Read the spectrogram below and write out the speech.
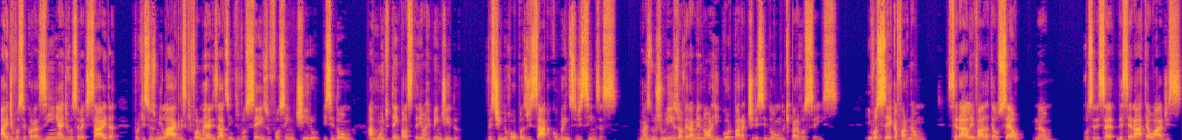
Ai de você, Corazim, ai de você, Betsaida, porque se os milagres que foram realizados entre vocês o fossem em Tiro e Sidom, há muito tempo elas se teriam arrependido, vestindo roupas de saco e cobrindo-se de cinzas mas no juízo haverá menor rigor para Tiro e Sidom do que para vocês. E você, Cafarnaum, será levado até o céu? Não. Você descerá até o Hades.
